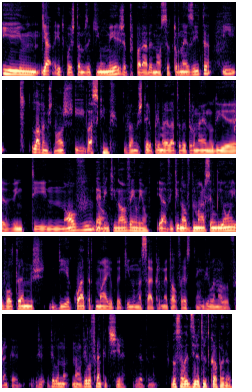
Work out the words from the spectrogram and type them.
E, hum, yeah, e depois estamos aqui um mês a preparar a nossa turnezita e lá vamos nós. E lá seguimos. Vamos ter a primeira data da turnê no dia 29, É não, 29 em Lyon. yeah, 29 de março em Lyon e voltamos dia 4 de maio aqui no Massacre Metal Fest em Vila Nova Franca, Vi- Vila no... não, Vila Franca de Xira, exatamente. Não sabem dizer a tour de Cropa, não.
